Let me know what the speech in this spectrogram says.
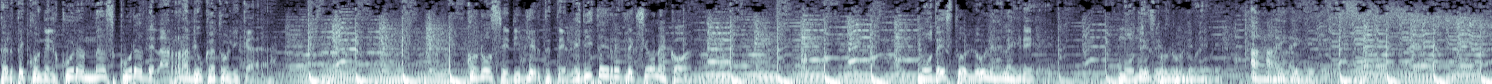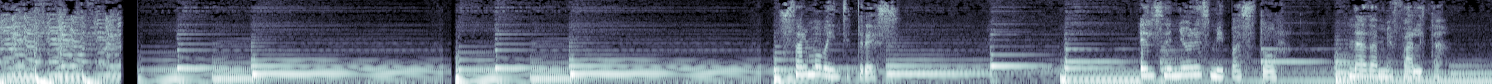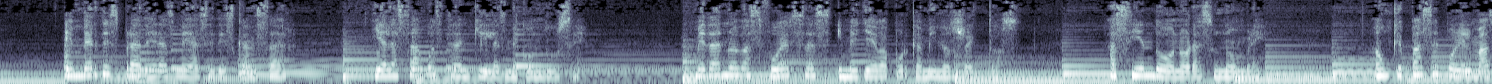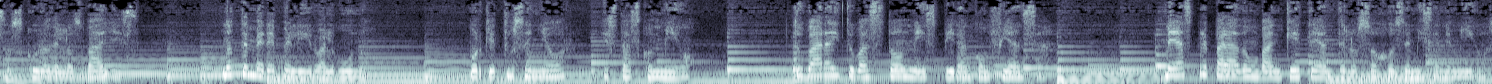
conectarte con el cura más cura de la radio católica. Conoce, diviértete, medita y reflexiona con Modesto Lula al aire. Modesto Lula al aire. Salmo 23 El Señor es mi pastor, nada me falta. Verdes praderas me hace descansar y a las aguas tranquilas me conduce. Me da nuevas fuerzas y me lleva por caminos rectos, haciendo honor a su nombre. Aunque pase por el más oscuro de los valles, no temeré peligro alguno, porque tú, Señor, estás conmigo. Tu vara y tu bastón me inspiran confianza. Me has preparado un banquete ante los ojos de mis enemigos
